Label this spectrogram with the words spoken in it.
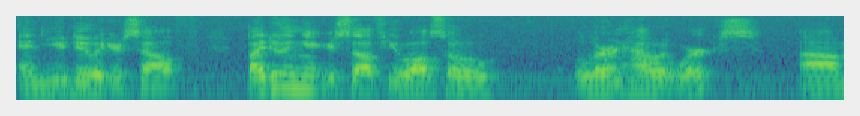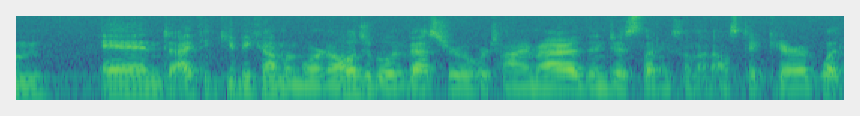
and you do it yourself. By doing it yourself, you also learn how it works. Um, and I think you become a more knowledgeable investor over time rather than just letting someone else take care of what,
